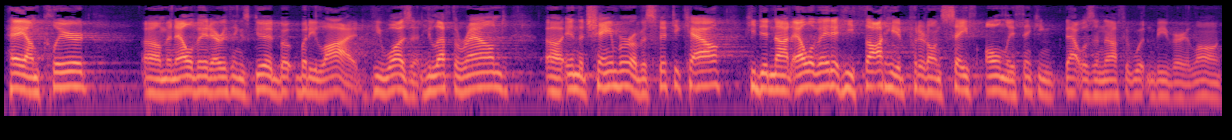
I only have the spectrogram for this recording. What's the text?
Hey, I'm cleared um, and elevated, everything's good, but, but he lied. He wasn't. He left the round uh, in the chamber of his 50 cal. He did not elevate it. He thought he had put it on safe only, thinking that was enough, it wouldn't be very long.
